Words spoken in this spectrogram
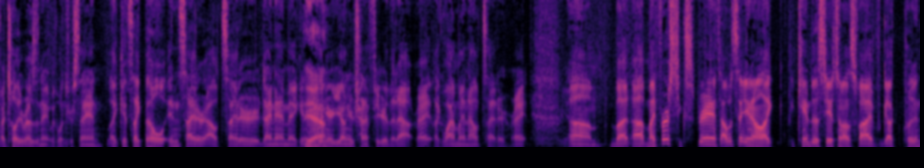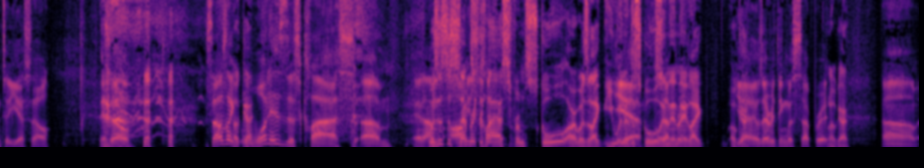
I totally resonate with what you're saying. Like it's like the whole insider outsider dynamic, and Yeah. when you're young, you're trying to figure that out, right? Like why am I an outsider, right? Um, but uh, my first experience, I would say, you know, like came to the states when I was five, got put into ESL, so. So I was like, Okay. "What is this class?" Um, and Was I'm this a separate class different. from school, or was it like you went into Yeah, school and then they like okay, Yeah, it was everything was separate. okay, Um,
